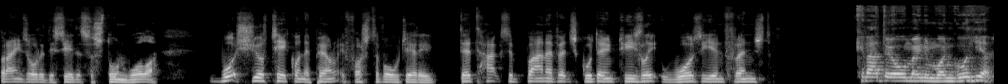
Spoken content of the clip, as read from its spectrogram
Brian's already said it's a stone waller. What's your take on the penalty, first of all, Jerry? Did Haksabanovic go down too easily? Was he infringed? Can I do all mine in one go here?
